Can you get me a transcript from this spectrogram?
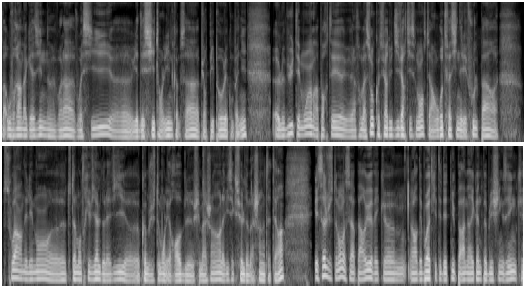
bah, ouvrez un magazine, euh, voilà, voici, euh, il y a des sites en ligne comme ça, Pure People et compagnie. Euh, le but est moins de rapporter euh, l'information que de faire du divertissement, c'est-à-dire en gros de fasciner les foules par soit un élément totalement trivial de la vie, comme justement les robes de chez machin, la vie sexuelle de machin, etc. Et ça, justement, bah, c'est apparu avec alors des boîtes qui étaient détenues par American Publishing Inc.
